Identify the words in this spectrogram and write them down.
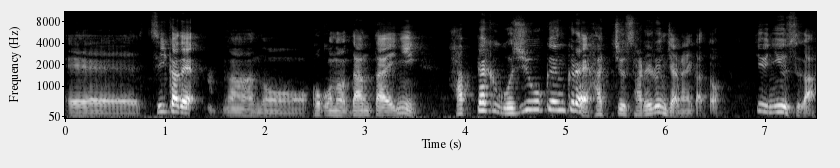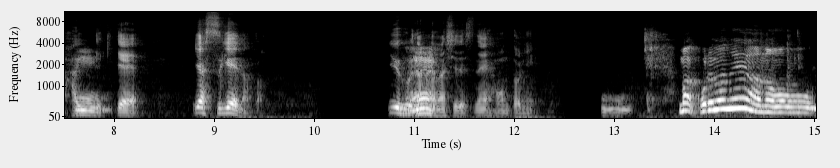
えー追加で、あのここの団体に850億円くらい発注されるんじゃないかというニュースが入ってきて、いや、すげえなというふうな話ですね、本当に。うんまあ、これはね、あの、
